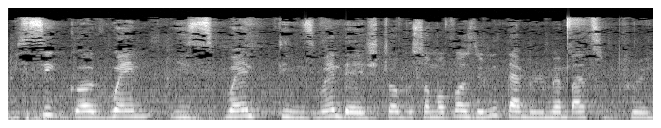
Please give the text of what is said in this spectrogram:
We seek God when is when things when there is trouble. Some of us the only time we remember to pray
